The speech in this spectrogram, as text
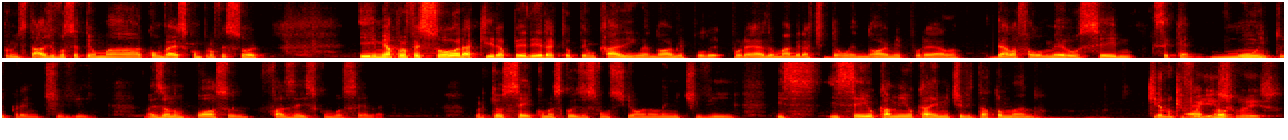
para um estágio, você tem uma conversa com o professor. E minha professora, Kira Pereira, que eu tenho um carinho enorme por, por ela, uma gratidão enorme por ela, dela falou: Meu, eu sei que você quer muito ir para MTV, mas eu não posso fazer isso com você, velho. Porque eu sei como as coisas funcionam na MTV e, e sei o caminho que a MTV tá tomando. Que ano que foi é, isso, pro... Luiz?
